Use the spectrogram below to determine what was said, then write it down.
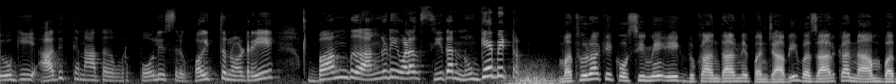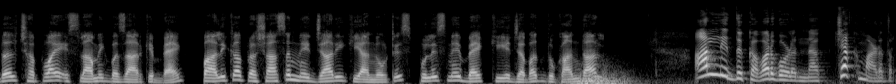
ಯೋಗಿ ಆದಿತ್ಯನಾಥ್ ಅವ್ರ ಪೊಲೀಸರಿಗೆ ಹೋಯ್ತು ನೋಡ್ರಿ ಬಂದು ಅಂಗಡಿ ಒಳಗೆ ಸೀದಾ ನುಗ್ಗೇ ಬಿಟ್ರು मथुरा के कोसी में एक दुकानदार ने पंजाबी बाजार का नाम बदल छपवाए इस्लामिक बाजार के बैग पालिका प्रशासन ने जारी किया नोटिस पुलिस ने बैग किए जब्त दुकानदार ಅಲ್ಲಿದ್ದ ಕವರ್ಗಳನ್ನ ಚೆಕ್ ಮಾಡಿದ್ರು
